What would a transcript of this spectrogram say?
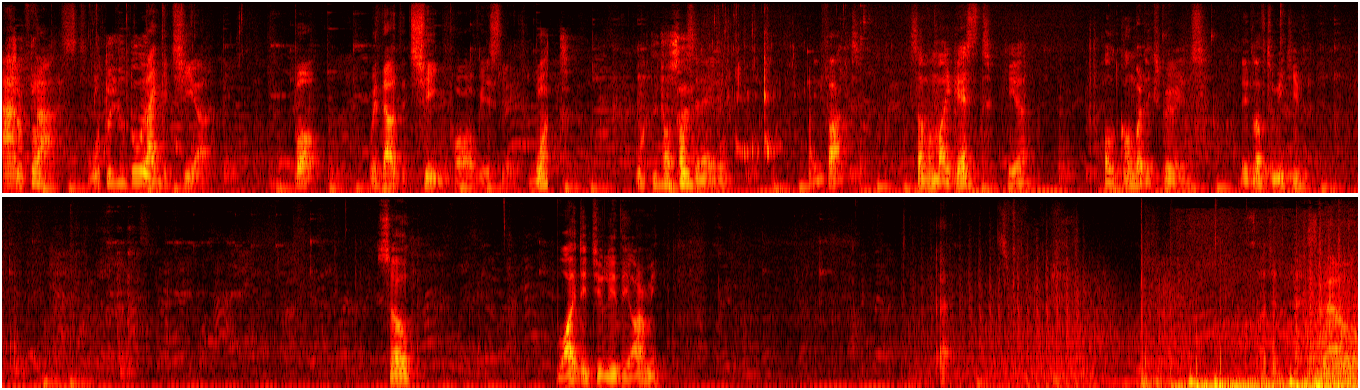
and shut up. fast, What are you doing? like a cheetah, but without the cheating part, obviously. what? What did you How say? fascinating. In fact, some of my guests here hold combat experience. They'd love to meet you. So, why did you leave the army? Uh, Sergeant Best. Well,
